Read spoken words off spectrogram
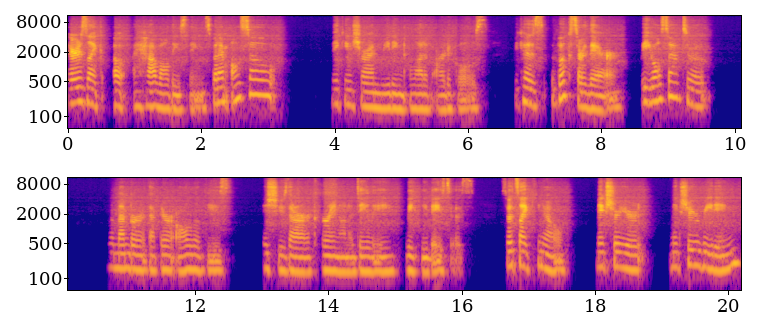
there's like, oh, I have all these things, but I'm also making sure I'm reading a lot of articles because the books are there, but you also have to remember that there are all of these issues that are occurring on a daily, weekly basis. So it's like, you know, make sure you're make sure you're reading,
